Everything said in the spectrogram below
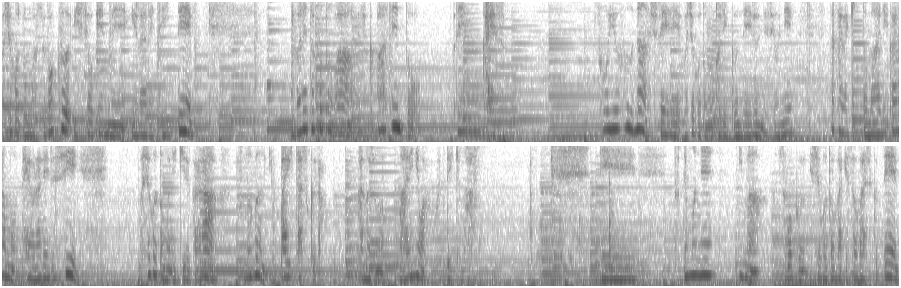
お仕事もすごく一生懸命やられていて言われたことは100%で返す。そういう風な姿勢でお仕事も取り組んでいるんですよね。だからきっと周りからも頼られるしお仕事もできるからその分いっぱいタスクが彼女の周りには降っていきますでとてもね今すごく仕事が忙しくて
